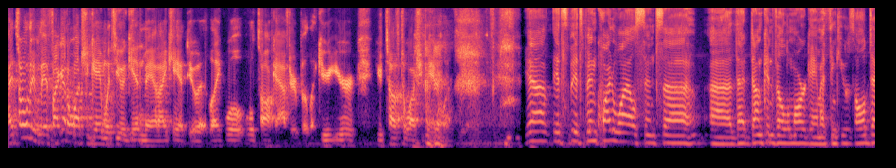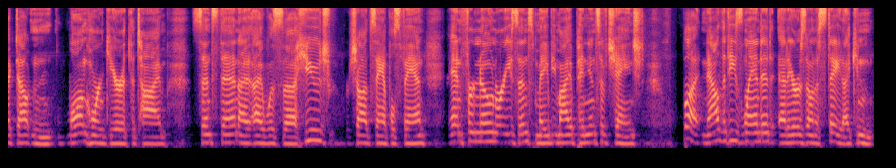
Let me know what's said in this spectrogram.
I told him if I got to watch a game with you again, man, I can't do it. Like we'll we'll talk after, but like you're you're you're tough to watch a game with. Yeah, it's it's been quite a while since uh, uh, that Duncanville Lamar game. I think he was all decked out in Longhorn gear at the time. Since then, I, I was a huge Rashad Samples fan, and for known reasons, maybe my opinions have changed. But now that he's landed at Arizona State, I can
